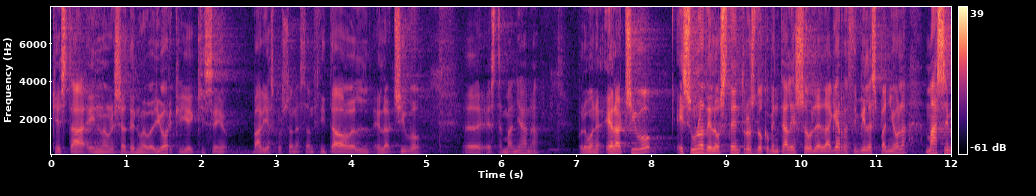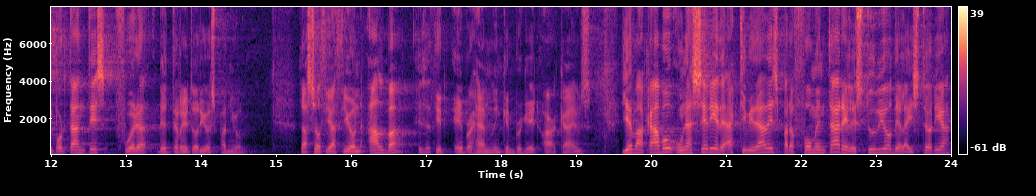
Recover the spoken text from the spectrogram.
que está en la Universidad de Nueva York, y quise, varias personas han citado el, archivo eh, esta mañana, pero bueno, el archivo es uno de los centros documentales sobre la Guerra Civil Española más importantes fuera del territorio español. La asociación ALBA, es decir, Abraham Lincoln Brigade Archives, lleva a cabo una serie de actividades para fomentar el estudio de la historia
